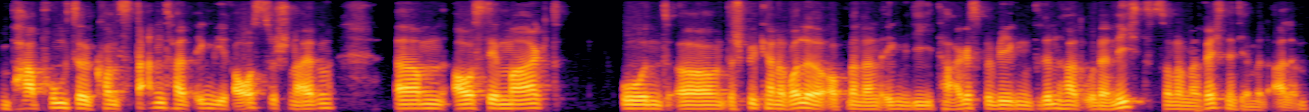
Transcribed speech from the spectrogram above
ein paar Punkte konstant halt irgendwie rauszuschneiden ähm, aus dem Markt und äh, das spielt keine Rolle, ob man dann irgendwie die Tagesbewegung drin hat oder nicht, sondern man rechnet ja mit allem.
